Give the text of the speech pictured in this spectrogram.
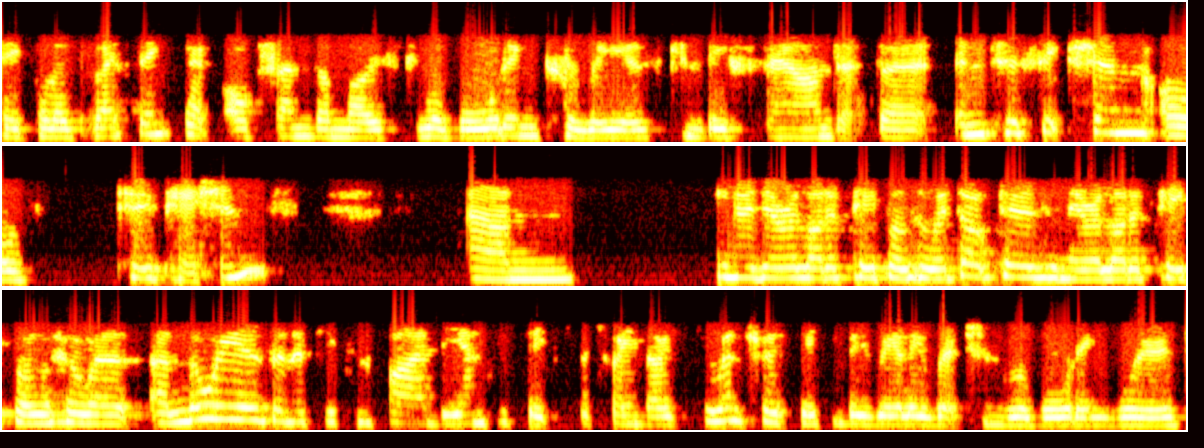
people is that I think that often the most rewarding careers can be found at the intersection of two passions. Um, you know, there are a lot of people who are doctors and there are a lot of people who are, are, lawyers, and if you can find the intersect between those two interests, it can be really rich and rewarding work.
